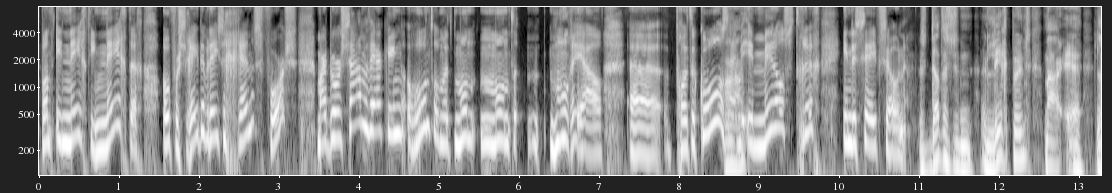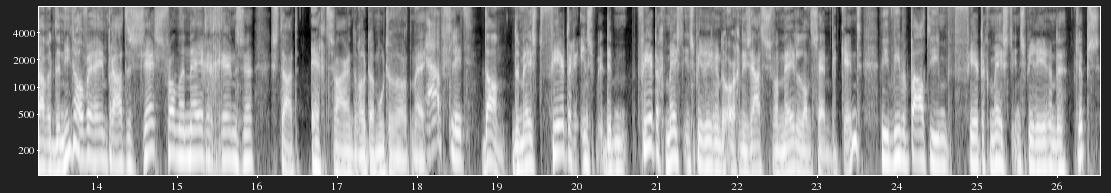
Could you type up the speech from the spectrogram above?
Want in 1990 overschreden we deze grens fors, maar door samenwerking rondom het Mon Mon Montreal-protocol zijn we inmiddels terug in de safe zone. Dus dat is een, een lichtpunt. Maar eh, laten we er niet overheen praten. Zes van de negen grenzen staat echt zwaar in het rood. Daar moeten we wat mee. Ja, absoluut. Dan, de, meest 40, de 40 meest inspirerende organisaties van Nederland zijn bekend. Wie, wie bepaalt die 40 meest inspirerende clubs?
